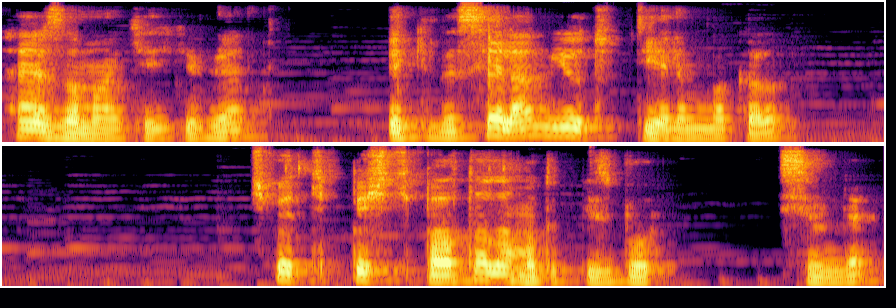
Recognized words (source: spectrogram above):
her zamanki gibi şekilde selam YouTube diyelim bakalım. Hiç böyle tip 5 tip 6 alamadık biz bu isimde.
